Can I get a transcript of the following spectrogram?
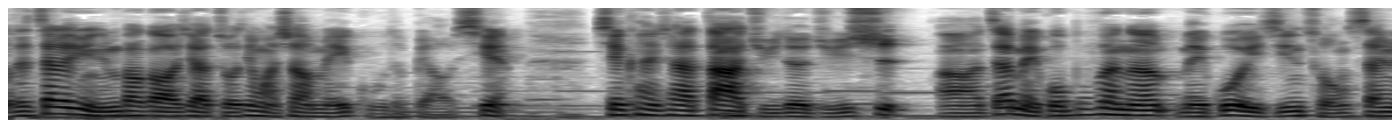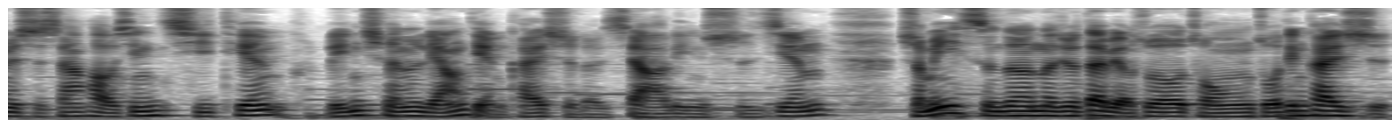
的，再来与您报告一下昨天晚上美股的表现。先看一下大局的局势啊，在美国部分呢，美国已经从三月十三号星期天凌晨两点开始了下令时间，什么意思呢？那就代表说，从昨天开始，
